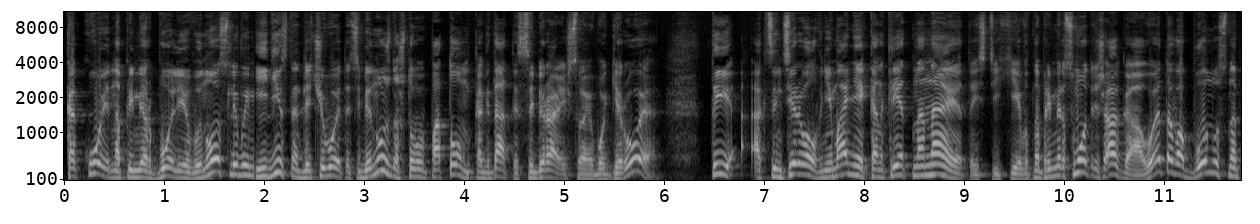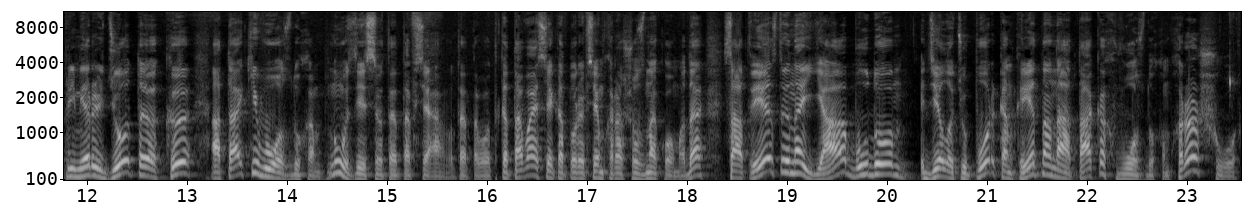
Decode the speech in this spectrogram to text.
какой, например, более выносливый. Единственное, для чего это тебе нужно, чтобы потом, когда ты собираешь своего героя, ты акцентировал внимание конкретно на этой стихии. Вот, например, смотришь, ага, у этого бонус, например, идет э, к атаке воздухом. Ну, здесь вот эта вся, вот эта вот катавасия, которая всем хорошо знакома, да. Соответственно, я буду делать упор конкретно на атаках воздухом. Хорошо.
